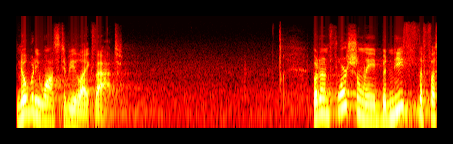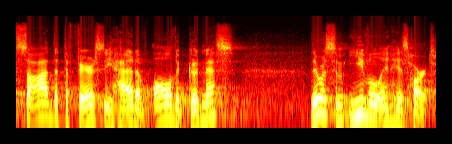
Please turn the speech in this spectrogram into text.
Nobody wants to be like that. But unfortunately, beneath the facade that the Pharisee had of all the goodness, there was some evil in his heart.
